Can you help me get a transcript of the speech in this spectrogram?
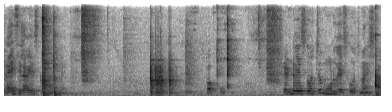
రైస్ ఇలా వేసుకోవాలండి పప్పు రెండు వేసుకోవచ్చు మూడు వేసుకోవచ్చు మన ఇష్టం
